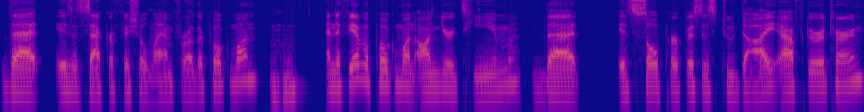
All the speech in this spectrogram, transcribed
that is a sacrificial lamb for other Pokemon. Mhm. And if you have a Pokemon on your team that its sole purpose is to die after a turn,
